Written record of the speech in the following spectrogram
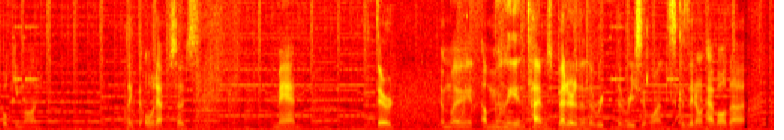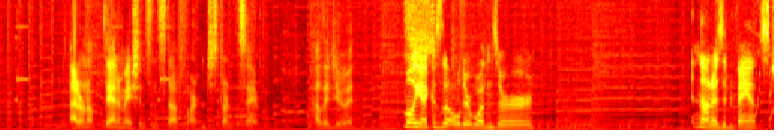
Pokemon, like the old episodes. Man, they're a million a million times better than the re the recent ones because they don't have all the I don't know the animations and stuff aren't just aren't the same how they do it. Well, yeah, because the older ones are not as advanced.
